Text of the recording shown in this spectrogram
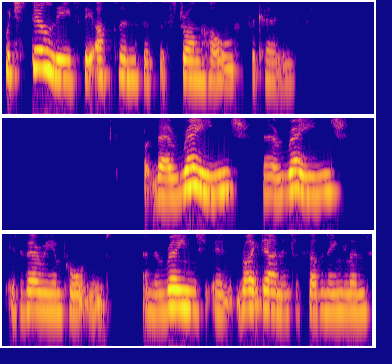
which still leaves the uplands as the stronghold for curlews. But their range, their range is very important. And the range right down into southern England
